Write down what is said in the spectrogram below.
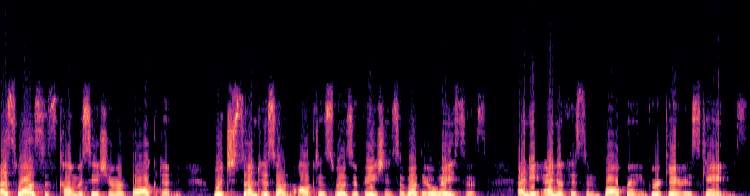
as well as his conversation with Ogden, which centers on Ogden's reservations about the Oasis and the end of his involvement in gregarious games.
